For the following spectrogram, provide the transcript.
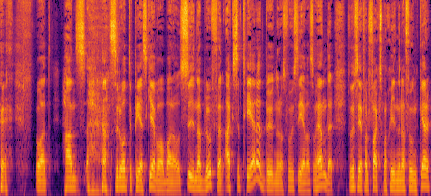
och att hans, hans råd till PSG var bara att syna bluffen, acceptera ett bud nu så får vi se vad som händer. Får vi se ifall faxmaskinerna funkar.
